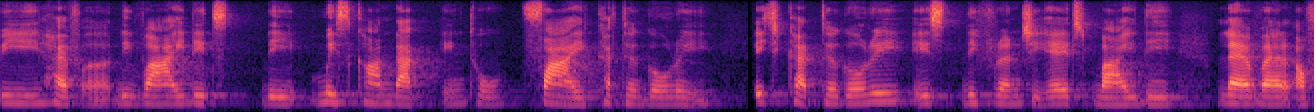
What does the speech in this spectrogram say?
we have uh, divided the misconduct into five categories. Each category is differentiated by the level of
